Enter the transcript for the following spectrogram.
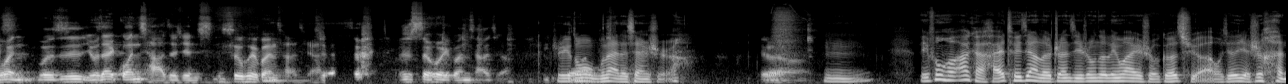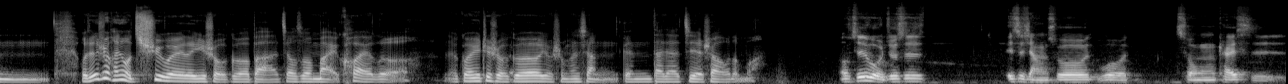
我很我是有在观察这件事，社会观察家，对我是社会观察家。这是一个多么无奈的现实啊！对啊，嗯，李峰和阿凯还推荐了专辑中的另外一首歌曲啊，我觉得也是很，我觉得是很有趣味的一首歌吧，叫做《买快乐》。呃关于这首歌有什么想跟大家介绍的吗？哦，其实我就是一直想说，我从开始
